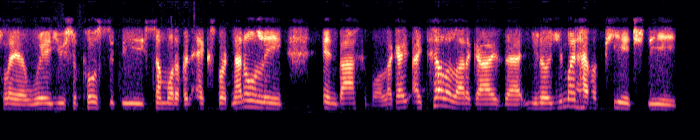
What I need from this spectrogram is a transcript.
player where you're supposed to be somewhat of an expert, not only in basketball. Like I, I tell a lot of guys that, you know, you might have a PhD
